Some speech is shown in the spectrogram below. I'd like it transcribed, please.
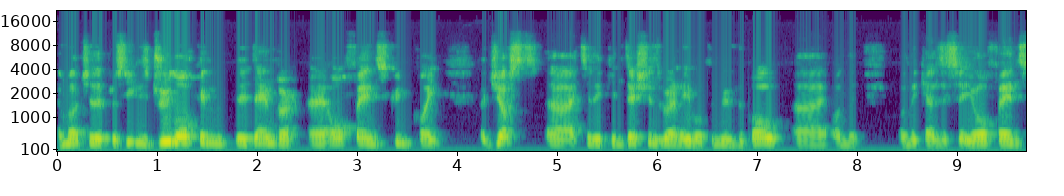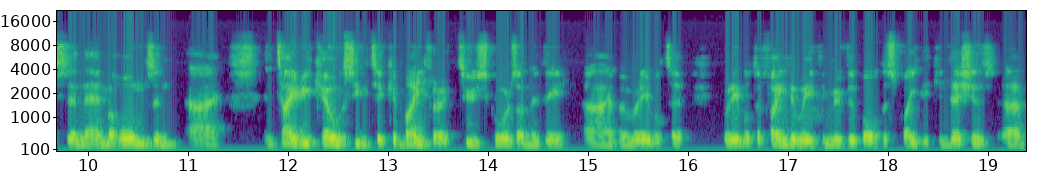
and much of the proceedings. Drew Lock and the Denver uh, offense couldn't quite adjust uh, to the conditions, weren't able to move the ball on the on the Kansas City offense, and then Mahomes and and Tyreek Hill seemed to combine for two scores on the day, and were able to were able to find a way to move the ball despite the conditions. Um,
